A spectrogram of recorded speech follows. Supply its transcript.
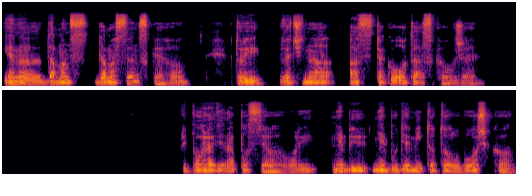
Jana Damas, Damastenského, ktorý začína asi takou otázkou, že pri pohľade na postel hovorí, neby, nebude mi toto lôžko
